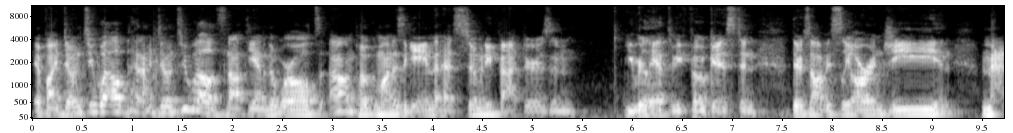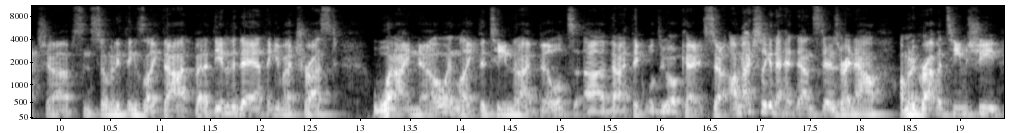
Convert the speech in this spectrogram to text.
If I don't do well, then I don't do well. It's not the end of the world. Um, Pokemon is a game that has so many factors, and you really have to be focused and there's obviously RNG and matchups and so many things like that. But at the end of the day, I think if I trust what I know and like the team that I built, uh, then I think we'll do okay. So I'm actually gonna head downstairs right now. I'm gonna grab a team sheet.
